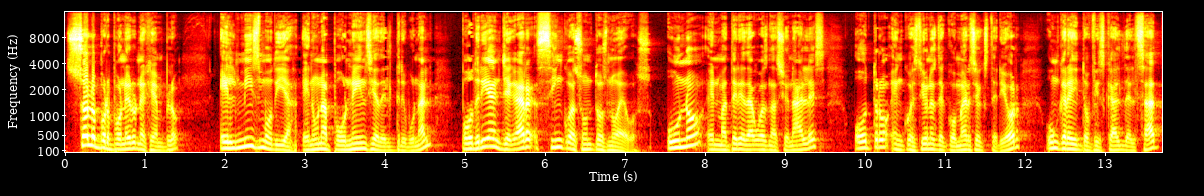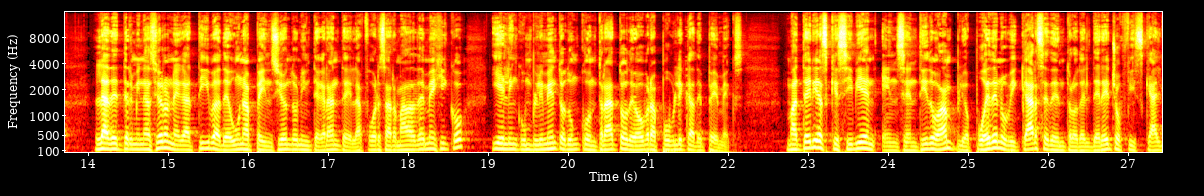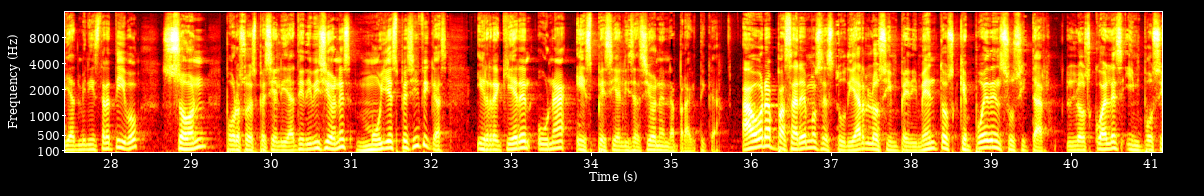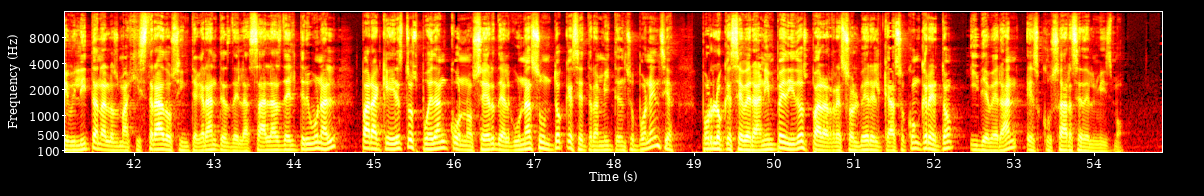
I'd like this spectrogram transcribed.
Solo por poner un ejemplo, el mismo día en una ponencia del tribunal podrían llegar cinco asuntos nuevos. Uno en materia de aguas nacionales, otro en cuestiones de comercio exterior, un crédito fiscal del SAT, la determinación negativa de una pensión de un integrante de la Fuerza Armada de México y el incumplimiento de un contrato de obra pública de Pemex. Materias que si bien en sentido amplio pueden ubicarse dentro del derecho fiscal y administrativo, son, por su especialidad y divisiones, muy específicas y requieren una especialización en la práctica. Ahora pasaremos a estudiar los impedimentos que pueden suscitar, los cuales imposibilitan a los magistrados integrantes de las salas del tribunal para que éstos puedan conocer de algún asunto que se tramite en su ponencia, por lo que se verán impedidos para resolver el caso concreto y deberán excusarse del mismo.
